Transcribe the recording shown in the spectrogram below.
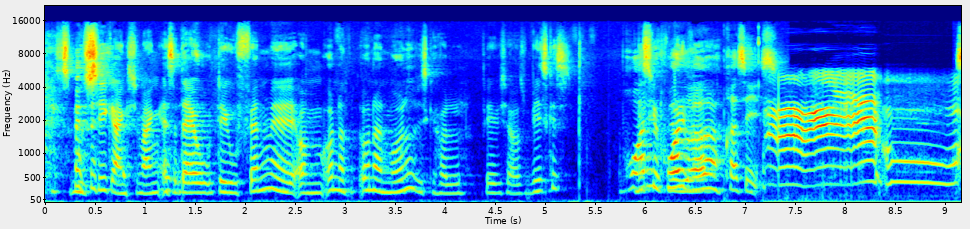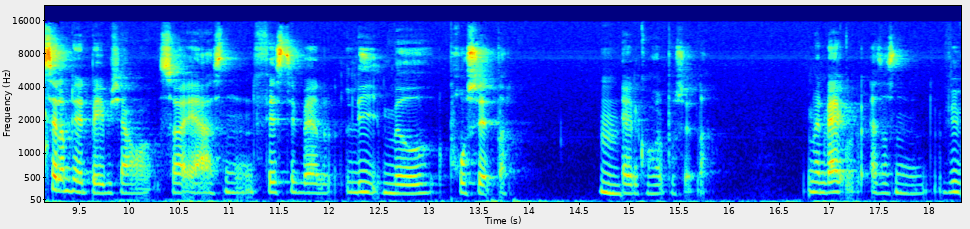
musikarrangement. Altså, der er jo, det er jo fandme om under, under en måned, vi skal holde baby showers. Vi skal, Hurtigt, skal hurtigt videre. Præcis. Selvom det er et baby shower, så er sådan en festival lige med procenter. Mm. Alkoholprocenter. Men hvad, altså sådan, vi,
